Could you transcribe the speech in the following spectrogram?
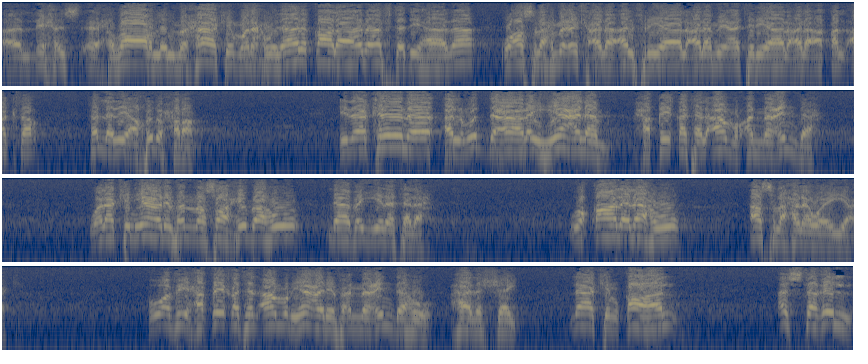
والإحضار للمحاكم ونحو ذلك قال أنا أفتدي هذا وأصلح معك على ألف ريال على مائة ريال على أقل أكثر فالذي يأخذه حرام. إذا كان المدعى عليه يعلم حقيقة الأمر أن عنده ولكن يعرف أن صاحبه لا بينة له. وقال له أصلحنا وإياك. هو في حقيقة الأمر يعرف أن عنده هذا الشيء لكن قال أستغل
